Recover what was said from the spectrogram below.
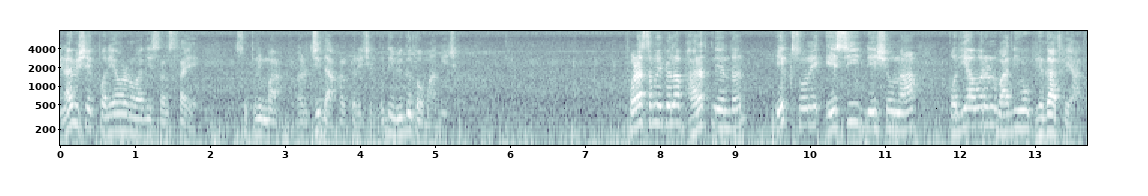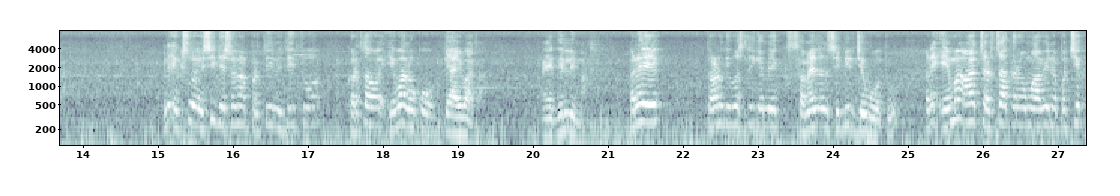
એના વિશે એક પર્યાવરણવાદી સંસ્થાએ સુપ્રીમમાં અરજી દાખલ કરી છે, બધી વિગતો માગી છે. થોડા સમય પહેલાં ભારતની અંદર એકસો ને એંસી દેશોના પર્યાવરણવાદીઓ ભેગા થયા હતા. એટલે એકસો એંસી દેશોના પ્રતિનિધિત્વ કરતા હોય એવા લોકો ત્યાં આવ્યા હતા, અહીંયા દિલ્હીમાં. અને એક ત્રણ દિવસની કેમ એક સંમેલન શિબિર જેવું હતું. અને એમાં આ ચર્ચા કરવામાં આવી અને પછી એક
